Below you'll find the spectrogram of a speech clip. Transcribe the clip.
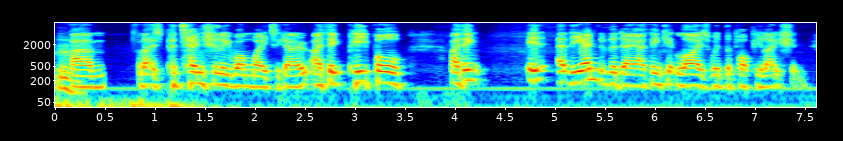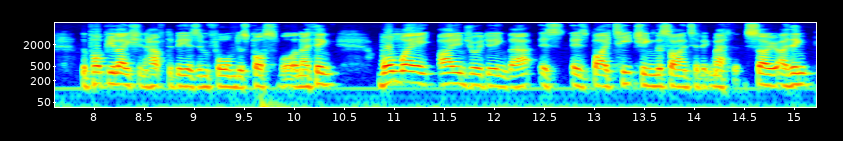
Mm-hmm. Um, that is potentially one way to go. I think people, I think it, at the end of the day, I think it lies with the population. The population have to be as informed as possible, and I think one way I enjoy doing that is is by teaching the scientific method. So I think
